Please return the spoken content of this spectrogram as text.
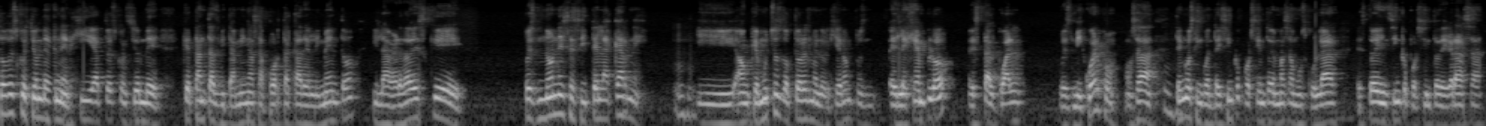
todo es cuestión de energía, todo es cuestión de qué tantas vitaminas aporta cada alimento. Y la verdad es que, pues, no necesité la carne. Y aunque muchos doctores me lo dijeron, pues el ejemplo es tal cual, pues mi cuerpo. O sea, Ujú. tengo 55% de masa muscular, estoy en 5% de grasa,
